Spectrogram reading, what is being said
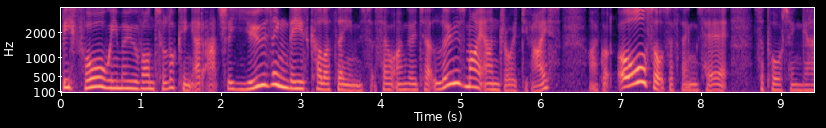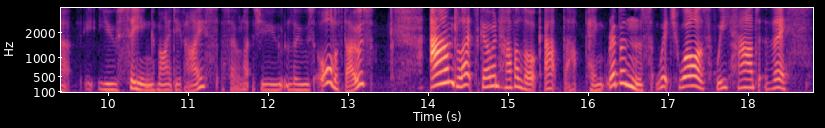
before we move on to looking at actually using these colour themes. So I'm going to lose my Android device. I've got all sorts of things here supporting uh, you seeing my device. So let's you lose all of those. And let's go and have a look at that pink ribbons, which was, we had this.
